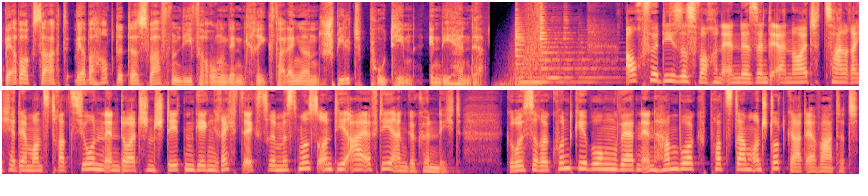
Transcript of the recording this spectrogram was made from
Baerbock sagt, wer behauptet, dass Waffenlieferungen den Krieg verlängern, spielt Putin in die Hände. Auch für dieses Wochenende sind erneut zahlreiche Demonstrationen in deutschen Städten gegen Rechtsextremismus und die AfD angekündigt. Größere Kundgebungen werden in Hamburg, Potsdam und Stuttgart erwartet.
